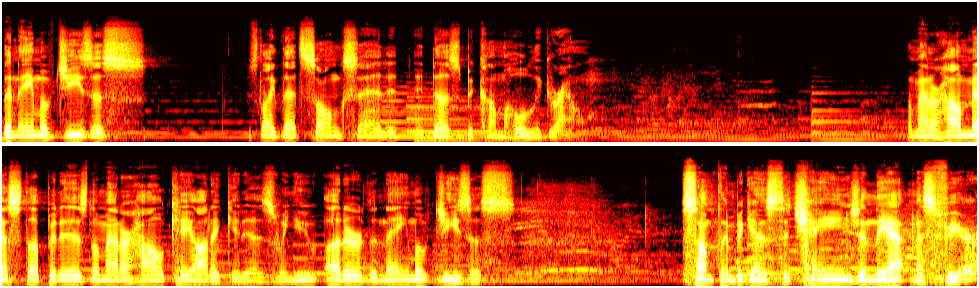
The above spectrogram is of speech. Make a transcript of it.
the name of Jesus, it's like that song said, it, it does become holy ground. No matter how messed up it is, no matter how chaotic it is, when you utter the name of Jesus, something begins to change in the atmosphere.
